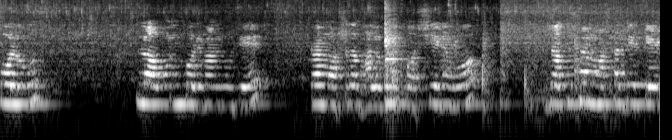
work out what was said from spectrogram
হলুদ, লবণ পরিমাণ বুঝে এবার মশলাটা ভালো করে কষিয়ে নেব। যত সময় মশলা দিয়ে তেল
